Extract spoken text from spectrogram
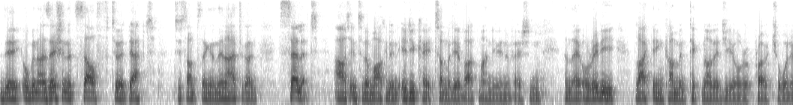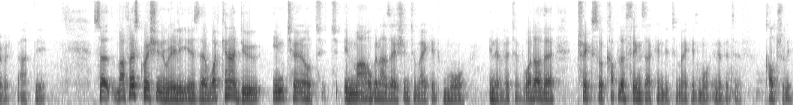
the organization itself to adapt to something, and then I have to go and sell it out into the market and educate somebody about my new innovation, and they already like the incumbent technology or approach or whatever it might be. So my first question really is that what can I do internal to, to, in my organization to make it more innovative? What are the tricks or a couple of things I can do to make it more innovative culturally?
